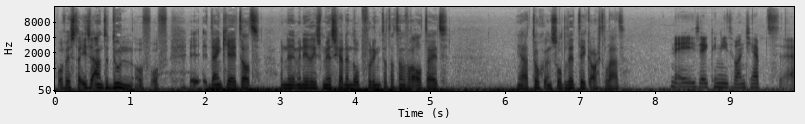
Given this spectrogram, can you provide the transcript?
of is daar iets aan te doen? Of, of eh, denk jij dat wanneer, er iets misgaat in de opvoeding, dat dat dan voor altijd ja, toch een soort litteken achterlaat? Nee, zeker niet. Want je hebt. eh,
